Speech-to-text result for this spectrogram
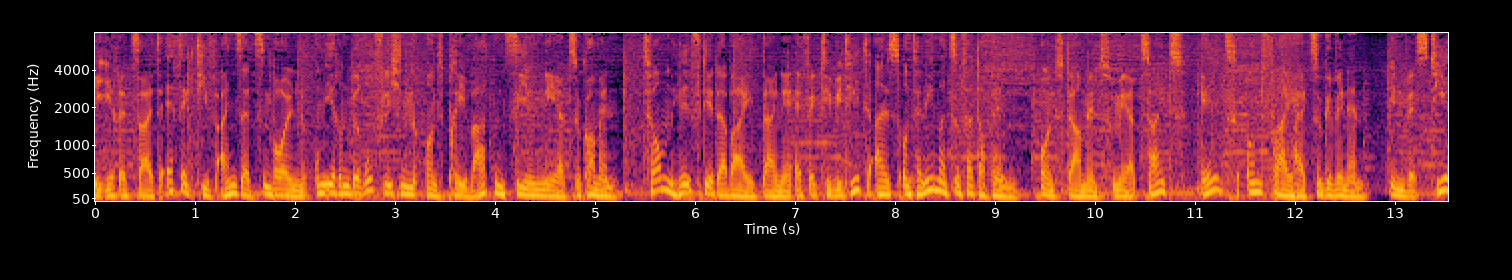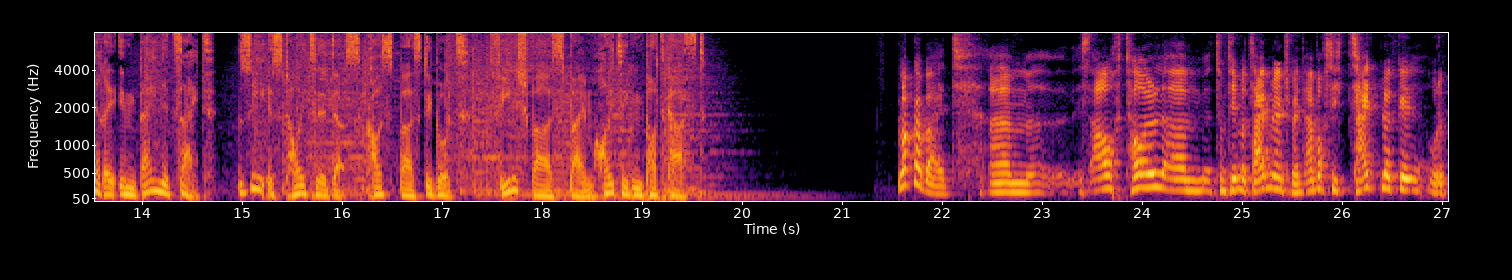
die ihre Zeit effektiv einsetzen wollen, um ihren beruflichen und privaten Zielen näher zu kommen. Tom hilft dir dabei, deine Effektivität als Unternehmer zu verdoppeln und damit mehr Zeit, Geld und Freiheit zu gewinnen. Investiere in deine Zeit. Sie ist heute das kostbarste Gut. Viel Spaß beim heutigen Podcast. Blockarbeit ähm, ist auch toll ähm, zum Thema Zeitmanagement. Einfach sich Zeitblöcke oder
